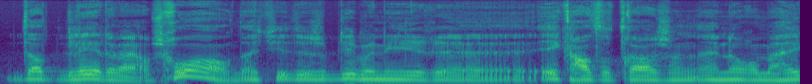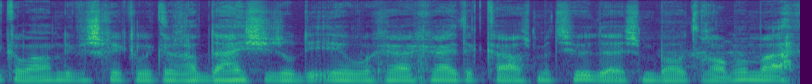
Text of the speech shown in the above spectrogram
Dat leerden wij op school al. Dat je dus op die manier. eh, ik had er trouwens een enorme hekel aan, die verschrikkelijke radijsjes op die eeuwige geitenkaas met zuurdees en boterhammen. Maar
